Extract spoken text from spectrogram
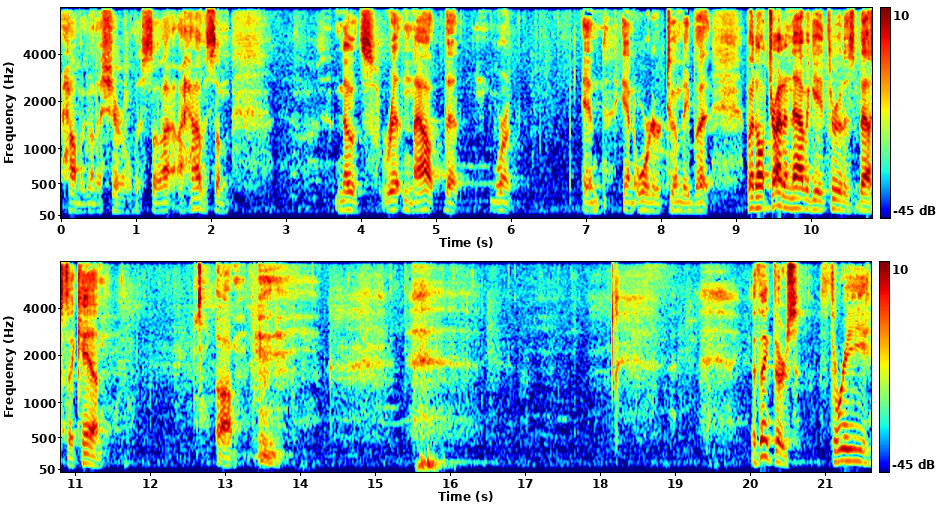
how am I going to share all this? So I, I have some notes written out that weren't in in order to me, but but I'll try to navigate through it as best I can. Um, I think there's three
